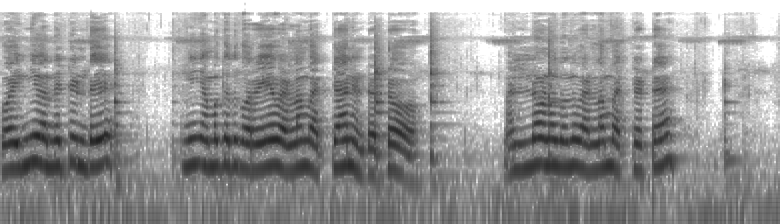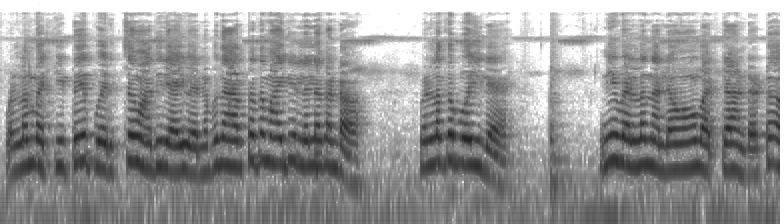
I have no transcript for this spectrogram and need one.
കൊഴിഞ്ഞ് വന്നിട്ടുണ്ട്. ഇനി നമുക്കിത് കുറേ വെള്ളം വറ്റാനുണ്ട് കേട്ടോ. നല്ലോണം ഇതൊന്ന് വെള്ളം വറ്റട്ടെ. വെള്ളം വറ്റിയിട്ട് പൊരിച്ച മാതിരിയായി വരണം. അപ്പോൾ നേരത്തെ മാതിരി അല്ലല്ലോ കണ്ടോ? വെള്ളമൊക്കെ പോയില്ലേ? ഇനി വെള്ളം നല്ലോണം വറ്റാണ്ട് കേട്ടോ.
